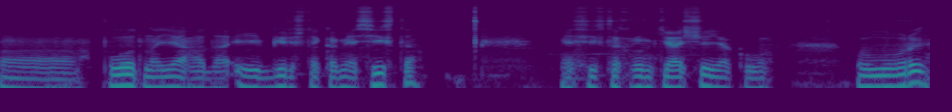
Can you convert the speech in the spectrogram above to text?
е, плотна ягода і більш така м'ясиста. М'ясиста хрумтяща, як у, у лори.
